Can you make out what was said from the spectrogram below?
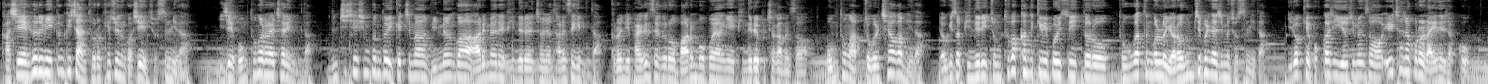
가시의 흐름이 끊기지 않도록 해주는 것이 좋습니다. 이제 몸통을 할 차례입니다. 눈치채신 분도 있겠지만 윗면과 아랫면의 비늘은 전혀 다른 색입니다. 그러니 밝은 색으로 마른 모 모양의 비늘을 붙여가면서 몸통 앞쪽을 채워갑니다. 여기서 비늘이 좀 투박한 느낌이 보일 수 있도록 도구 같은 걸로 여러 흠집을 내주면 좋습니다. 이렇게 목까지 이어지면서 1차적으로 라인을 잡고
